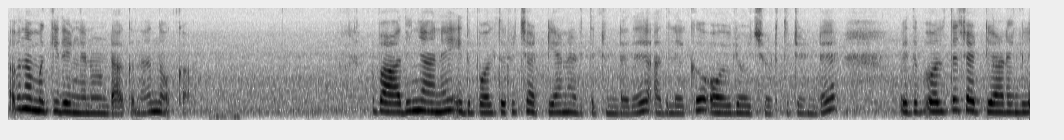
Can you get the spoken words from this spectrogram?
അപ്പോൾ നമുക്കിത് എങ്ങനെ ഉണ്ടാക്കുന്നത് നോക്കാം. അപ്പോൾ ആദ്യം ഞാൻ ഇതുപോലത്തെ ഒരു ചട്ടിയാണ് എടുത്തിട്ടുള്ളത് അതിലേക്ക് ഓയിൽ ഒഴിച്ച് കൊടുത്തിട്ടുണ്ട്. ഇതുപോലത്തെ ചട്ടിയാണെങ്കിൽ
